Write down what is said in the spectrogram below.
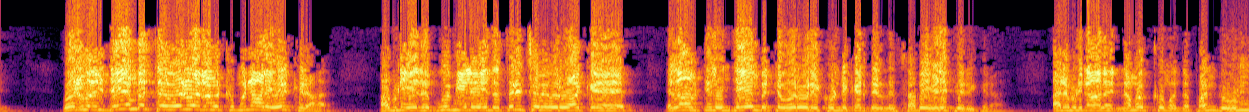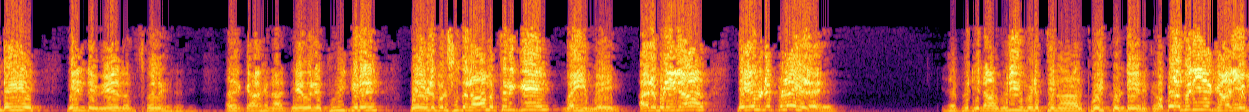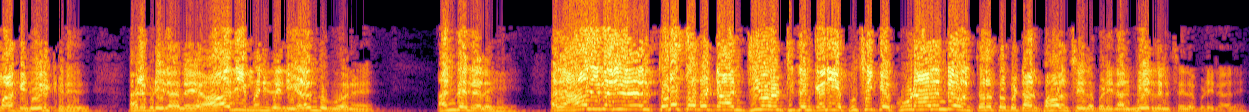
ஒருவர் ஜெயம் பெற்ற ஒருவர் நமக்கு முன்னாலே இருக்கிறார். அப்படி இந்த பூமியிலே இந்த திருச்சபை உருவாக்க எல்லாவற்றிலும் ஜெயம் பெற்ற ஒருவரை கொண்டு கருத்திருந்த சபை எழுப்பியிருக்கிறார். அதுபடினால நமக்கும் அந்த பங்கு உண்டு என்று வேதம் சொல்லுகிறது. அதற்காக நான் தேவனை துணிக்கிறேன் தேவனுடைய பரிசுத்த நாமத்திற்கு மகிமை. அதுபடினால் தேவனுடைய பிள்ளைகளை இதை பற்றி நான் விரிவுபடுத்தினால் போய்கொண்டே இருக்கும் அவ்வளவு பெரிய காரியமாக இது இருக்கிறது. அதுபடினாலே ஆதி மனிதன் இழந்து போன அந்த நிலையை ஆதி மனிதன் துரத்தப்பட்டான் ஜீவனத்தின் கனியை புசிக்க கூடாது என்று அவன் துரத்தப்பட்டான் பாவம் செய்தபடினால் மீறுதல் செய்தபடினாலே.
